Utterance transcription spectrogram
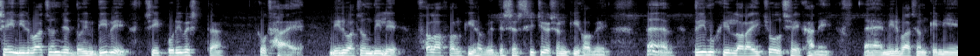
সেই নির্বাচন যে দিবে, সেই পরিবেশটা কোথায়? নির্বাচন দিলে ফলাফল কি হবে? দেশের সিচুয়েশন কি হবে? হ্যাঁ ত্রিমুখী লড়াই চলছে এখানে। আহ, নির্বাচনকে নিয়ে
